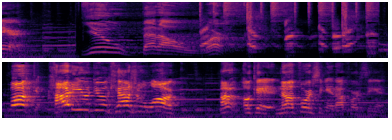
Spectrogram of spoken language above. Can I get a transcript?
here. You better work. Fuck! How do you do a casual walk? How, okay, not forcing it, not forcing it.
